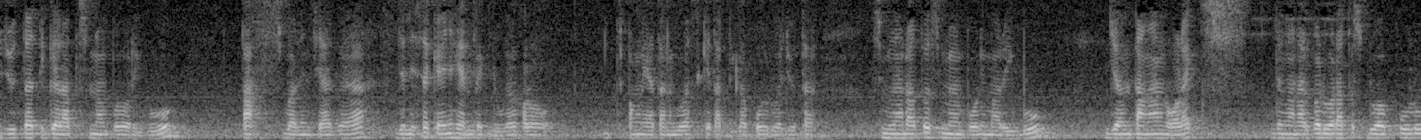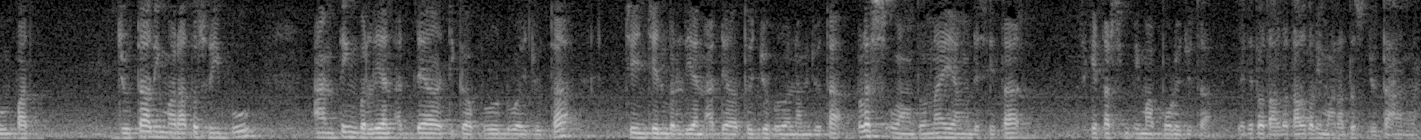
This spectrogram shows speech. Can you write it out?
juta 360 ribu. Tas Balenciaga jenisnya kayaknya handbag juga. Kalau penglihatan gue sekitar 32 juta 995 ribu jam tangan Rolex dengan harga 224 juta 500 ribu. Anting berlian Adele 32 juta. Cincin berlian Adele 76 juta. Plus uang tunai yang disita sekitar 50 juta. Jadi total total tuh 500 jutaan lah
